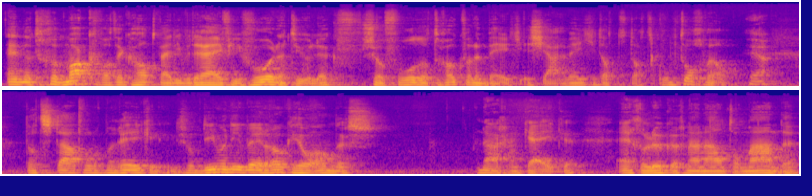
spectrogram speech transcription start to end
En het gemak wat ik had bij die bedrijven hiervoor natuurlijk, zo voelde het toch ook wel een beetje, is ja, weet je, dat, dat komt toch wel. Ja. Dat staat wel op mijn rekening. Dus op die manier ben je er ook heel anders naar gaan kijken. En gelukkig na een aantal maanden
